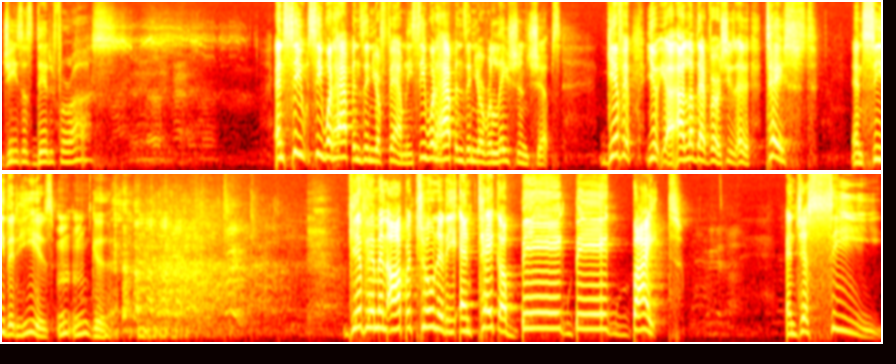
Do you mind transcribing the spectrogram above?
Jesus did it for us. And see, see what happens in your family. See what happens in your relationships. Give him, you, yeah, I love that verse. You, uh, taste and see that he is mm-mm good. Give him an opportunity and take a big, big bite. And just see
